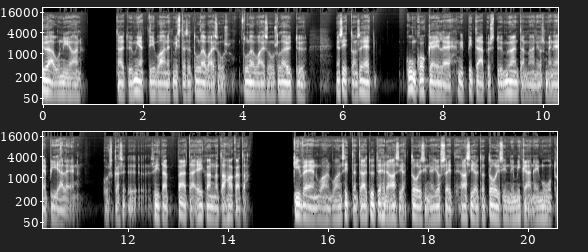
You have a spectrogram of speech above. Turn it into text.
yöuniaan. Täytyy miettiä vaan, että mistä se tulevaisuus, tulevaisuus löytyy – ja sitten on se, että kun kokeilee, niin pitää pystyä myöntämään, jos menee pieleen, koska se, siitä päätä ei kannata hakata kiveen, vaan, vaan sitten täytyy tehdä asiat toisin, ja jos ei tee asioita toisin, niin mikään ei muutu.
